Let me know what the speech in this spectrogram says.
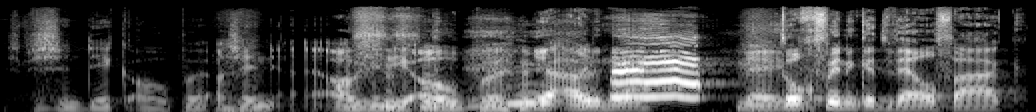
zijn dik open? Als in, als in die open? Ja, oude. nee. Toch vind ik het wel vaak.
